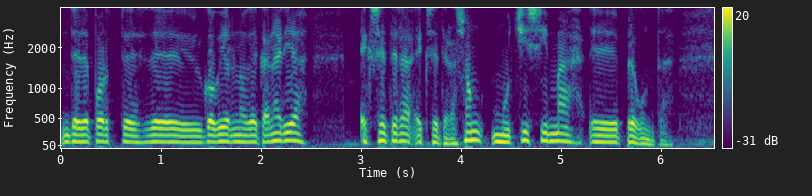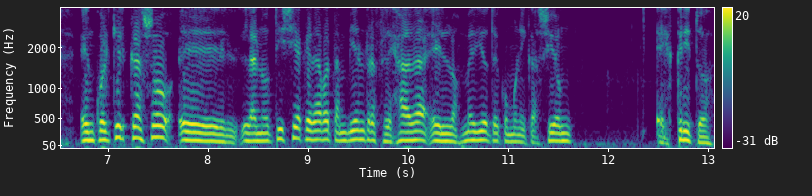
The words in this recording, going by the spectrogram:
de Deportes del Gobierno de Canarias, etcétera, etcétera. Son muchísimas eh, preguntas. En cualquier caso, la noticia quedaba también reflejada en los medios de comunicación escritos.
